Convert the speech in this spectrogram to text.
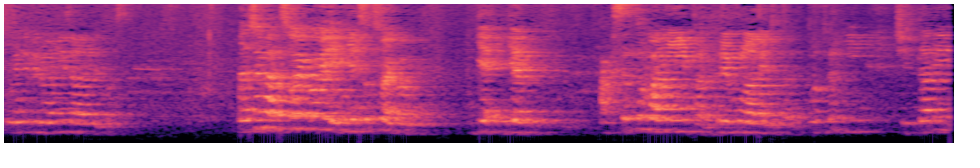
jako individuální záležitost. Ale třeba co jako je něco, co jako je, je akceptovaný, pan Primula mi to tady potvrdí, že tady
